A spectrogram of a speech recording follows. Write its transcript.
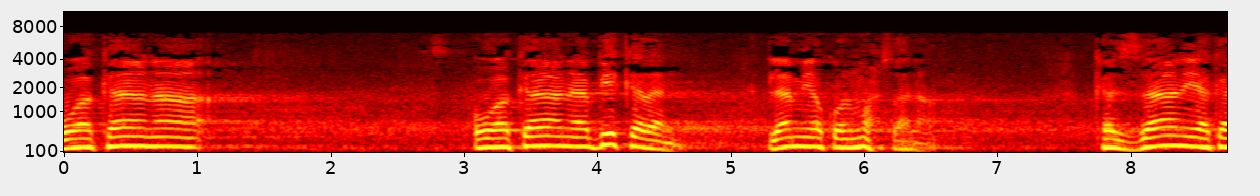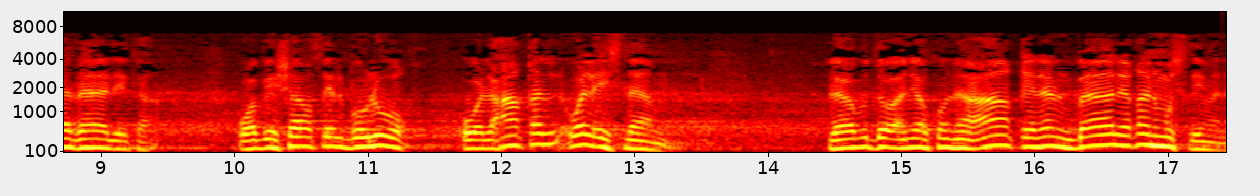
وكان وكان بكرا لم يكن محصنا. كالزانية كذلك وبشرط البلوغ والعقل والإسلام. لا بد أن يكون عاقلا بالغا مسلما.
